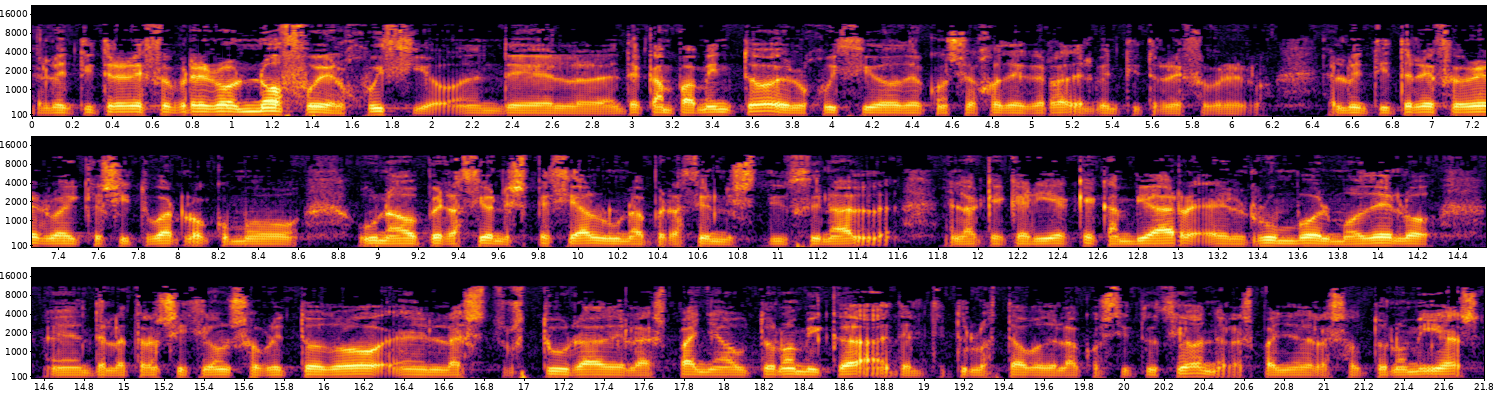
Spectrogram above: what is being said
El 23 de febrero no fue el juicio del, de campamento, el juicio del Consejo de Guerra del 23 de febrero. El 23 de febrero hay que situarlo como una operación especial, una operación institucional en la que quería que cambiar el rumbo, el modelo eh, de la transición, sobre todo en la estructura de la España autonómica, del título octavo de la Constitución, de la España de las autonomías,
